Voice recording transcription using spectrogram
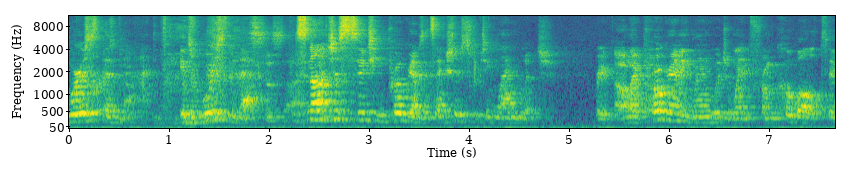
worse than that. It's worse than that. It's not just switching programs, it's actually switching language. Right? Oh, My okay. programming language went from COBOL to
